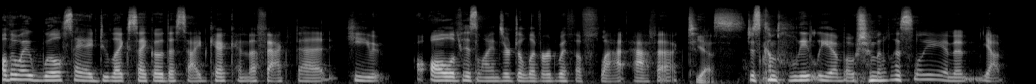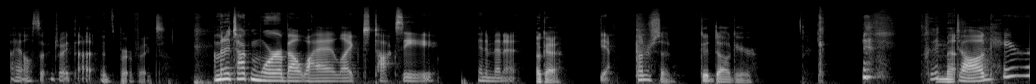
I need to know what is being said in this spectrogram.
Although I will say I do like Psycho the sidekick and the fact that he all of his lines are delivered with a flat affect. Yes. Just completely emotionlessly. And it, yeah, I also enjoyed that. It's perfect. I'm going to talk more about why I liked Toxie in a minute. Okay. Yeah. Understood. Good dog hair. Good Ma- dog hair?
